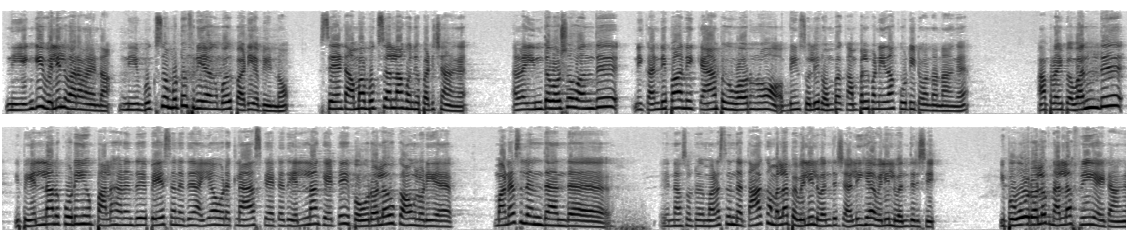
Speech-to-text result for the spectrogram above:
நீ எங்கேயும் வெளியில் வர வேண்டாம். நீ புக்ஸை மட்டும் ஃப்ரீ ஆகும்போது படி அப்படின்னோம். சரின்ட்டு அம்மா புக்ஸ் எல்லாம் கொஞ்சம் படித்தாங்க அதனால் இந்த வருஷம் வந்து நீ கண்டிப்பாக நீ கேம்புக்கு வரணும் அப்படின்னு சொல்லி ரொம்ப கம்பல் பண்ணி தான் கூட்டிகிட்டு வந்தோம் நாங்கள் அப்புறம் இப்போ வந்து இப்போ எல்லாரும் கூடயும் பழகினது பேசினது ஐயாவோட கிளாஸ் கேட்டது எல்லாம் கேட்டு இப்போ ஓரளவுக்கு அவங்களுடைய மனசில் இருந்த அந்த என்ன சொல்கிறது மனசு இந்த தாக்கமெல்லாம் இப்போ வெளியில் வந்துருச்சு அழுகியாக வெளியில் வந்துருச்சு. இப்போ ஓரளவுக்கு நல்லா ஃப்ரீ ஆயிட்டாங்க.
